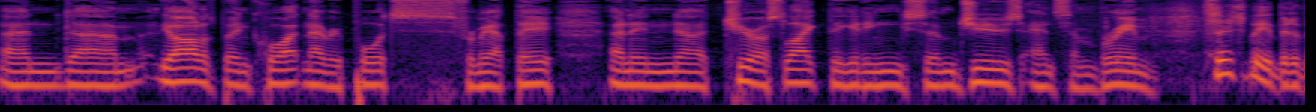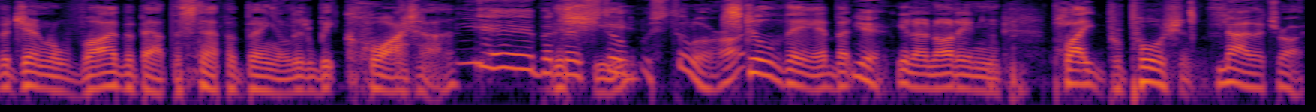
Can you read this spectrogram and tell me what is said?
And um, the island's been quiet, no reports from out there. And in uh, Churros Lake, they're getting some jews and some bream. Seems to be a bit of a general vibe about the snapper being a little bit quieter. Yeah, but they're still year. still all right. Still there, but Yeah. you know, not in plague proportions. No, that's right.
